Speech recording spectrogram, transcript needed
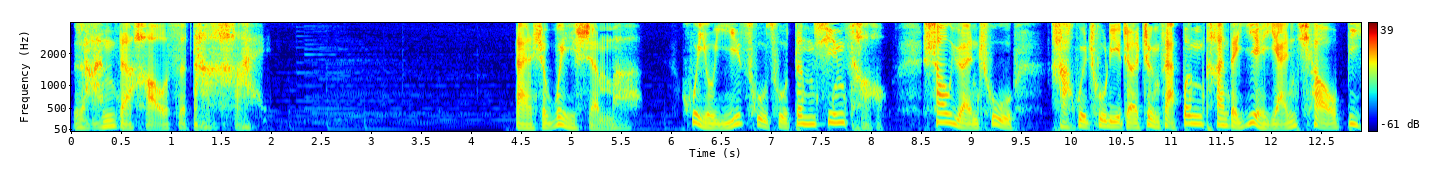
蓝的好似大海。但是为什么会有一簇簇灯芯草？稍远处还会矗立着正在崩塌的页岩峭壁。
